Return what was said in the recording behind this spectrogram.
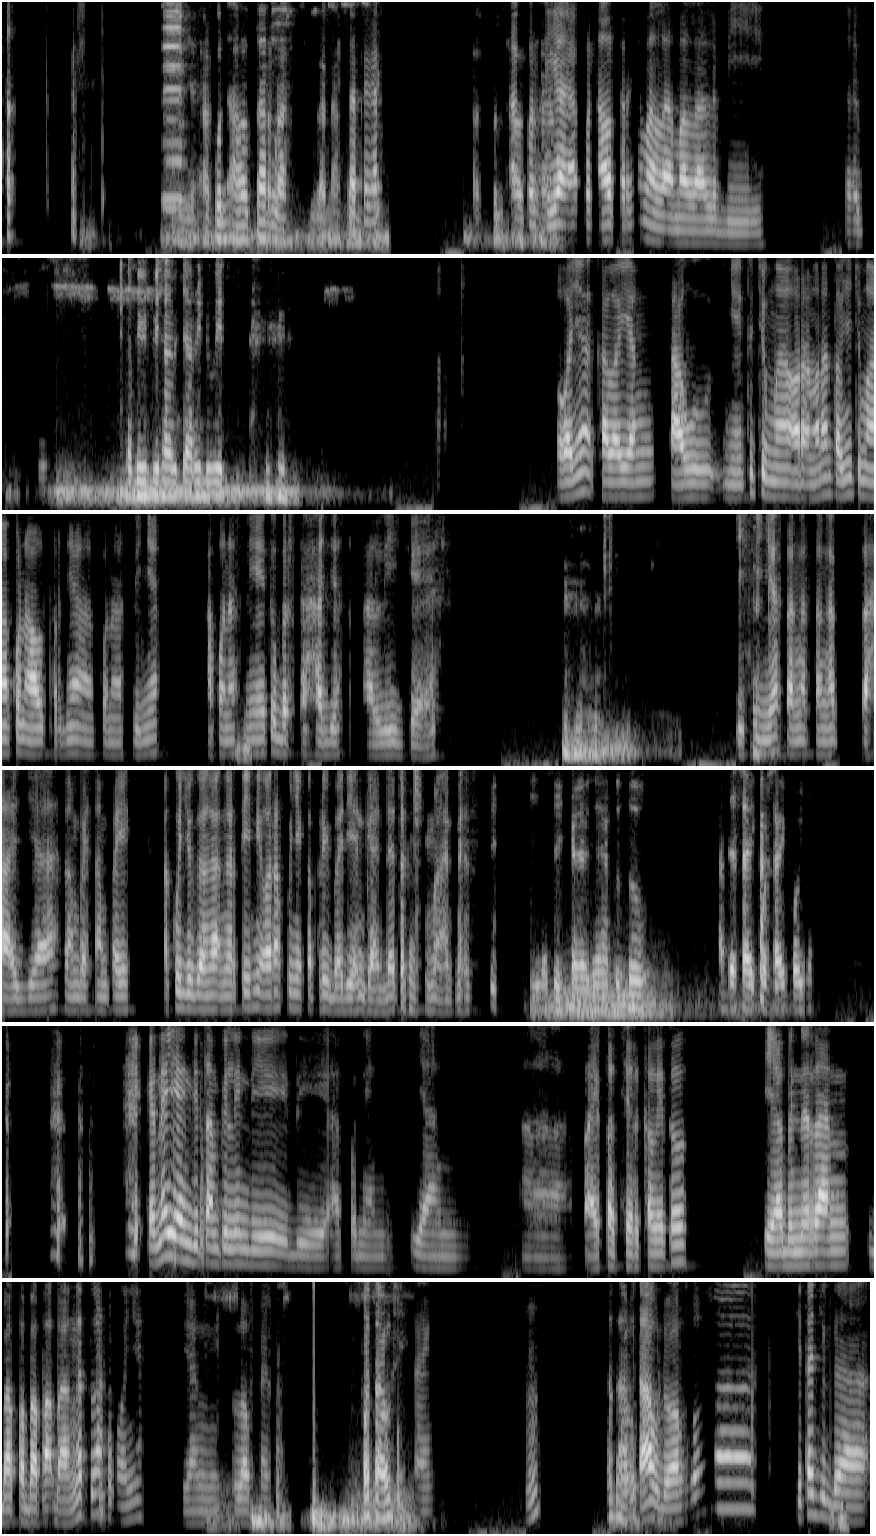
Ya, akun altar lah bukan akun tapi kan akun akun iya akun altarnya malah malah lebih lebih lebih bisa cari duit. Pokoknya kalau yang tahunya itu cuma orang-orang tahunya cuma akun alternya akun aslinya. Akun aslinya itu bersahaja sekali guys. Isinya sangat-sangat sahaja. Sampai-sampai aku juga nggak ngerti ini orang punya kepribadian ganda atau gimana sih. Iya sih kayaknya aku tuh ada psycho-psychonya karena yang ditampilin di di akun yang yang uh, private circle itu ya beneran bapak-bapak banget lah pokoknya yang love Kok tahu sih? Hmm? Kok tahu? Tahu dong. Wah, kita juga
